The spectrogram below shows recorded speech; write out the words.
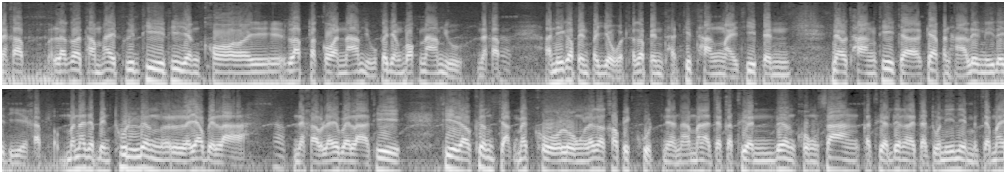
นะครับ แล้วก็ทำให้พื้นที่ที่ยังคอยรับตะกอนน้ำอยู่ก็ยังบล็อกน้ำอยู่นะครับ อันนี้ก็เป็นประโยชน์แล้วก็เป็นทิศทางใหม่ที่เป็นแนวทางที่จะแก้ปัญหาเรื่องนี้ได้ดีครับ มันน่าจะเป็นทุนเรื่องระยะเวลา นะครับระยะเวลาที่ที่เราเครื่องจักรแมคโครลงแล้วก็เข้าไปขุดเนี่ยนะมันอาจจะกระเทือนเรื่องโครงสร้างกระเทือนเรื่องอะไร แต่ตัวนี้เนี่ยมันจะไม่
